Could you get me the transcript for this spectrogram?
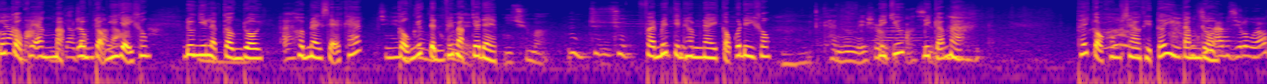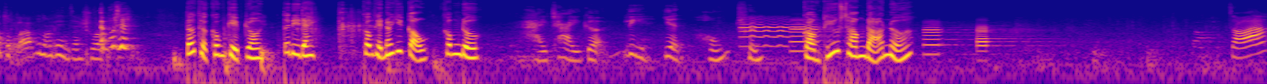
Có cần phải ăn mặc long trọng như vậy không Đương nhiên là cần rồi. Hôm nay sẽ khác. Cậu nhất định phải mặc cho đẹp. Fan meeting hôm nay cậu có đi không? Đi chứ, đi cả mà. Thấy cậu không sao thì tớ yên tâm rồi. Tớ thật không kịp rồi. Tớ đi đây. Không thể nói với cậu. Không được. Còn thiếu son đỏ nữa. Chào.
